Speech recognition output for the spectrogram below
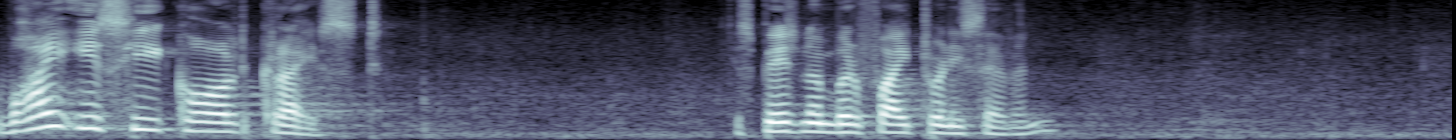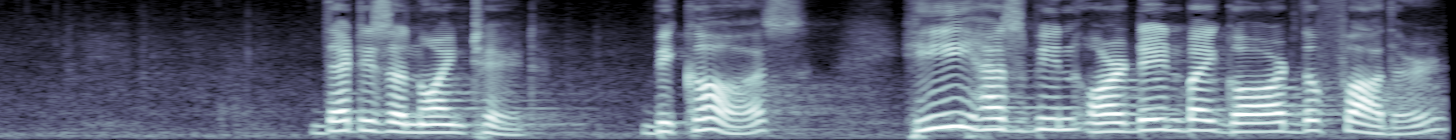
Why is he called Christ? It's page number 527. That is anointed because he has been ordained by God the Father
